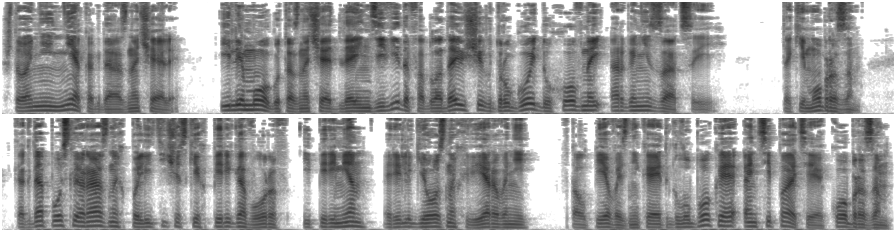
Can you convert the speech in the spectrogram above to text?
что они некогда означали, или могут означать для индивидов, обладающих другой духовной организацией. Таким образом, когда после разных политических переговоров и перемен религиозных верований в толпе возникает глубокая антипатия к образам,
